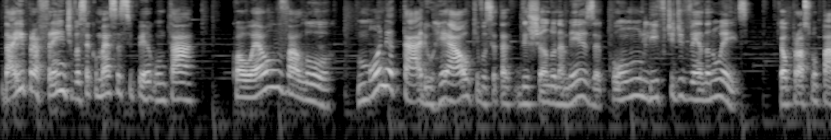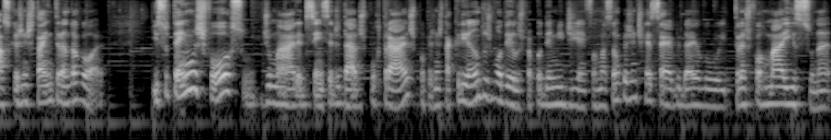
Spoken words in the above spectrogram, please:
Daí para frente, você começa a se perguntar qual é o valor monetário real que você está deixando na mesa com um lift de venda no Waze, que é o próximo passo que a gente está entrando agora. Isso tem um esforço de uma área de ciência de dados por trás, porque a gente está criando os modelos para poder medir a informação que a gente recebe da Elu e transformar isso né,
